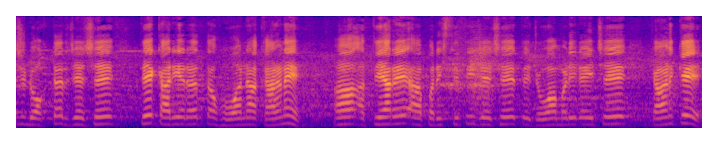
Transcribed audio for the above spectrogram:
જ ડૉક્ટર જે છે તે કાર્યરત હોવાના કારણે અત્યારે આ પરિસ્થિતિ જે છે તે જોવા મળી રહી છે. કારણ કે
